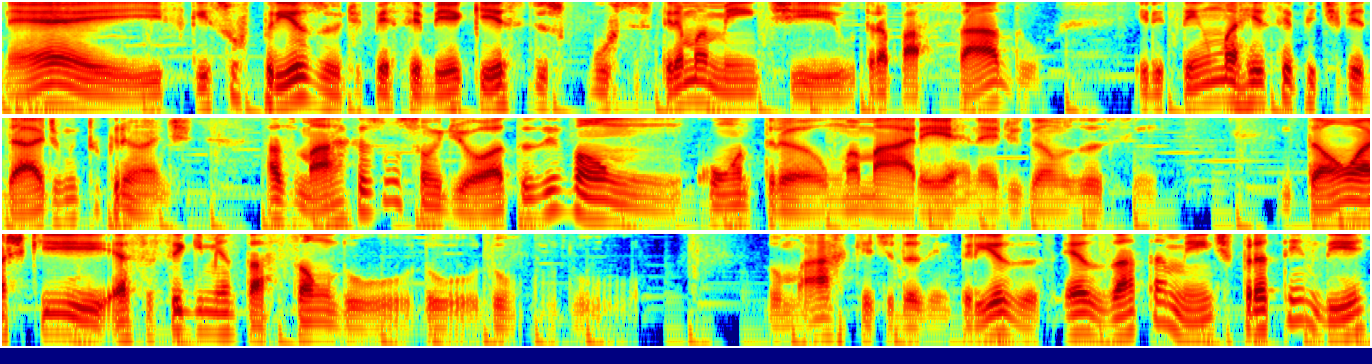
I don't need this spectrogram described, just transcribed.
né, e fiquei surpreso de perceber que esse discurso extremamente ultrapassado, ele tem uma receptividade muito grande. As marcas não são idiotas e vão contra uma maré, né, digamos assim. Então, acho que essa segmentação do, do, do, do, do marketing das empresas é exatamente para atender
